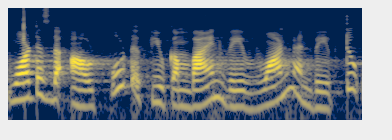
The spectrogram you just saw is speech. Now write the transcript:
what is the output if you combine wave 1 and wave 2.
